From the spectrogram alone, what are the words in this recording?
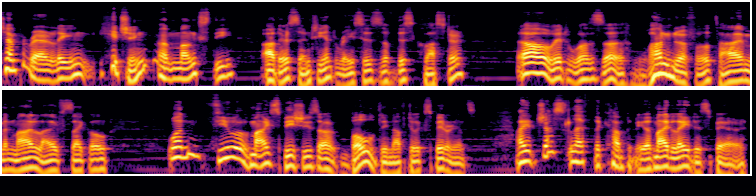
temporarily hitching amongst the other sentient races of this cluster. Oh, it was a wonderful time in my life cycle. One few of my species are bold enough to experience. I had just left the company of my latest bear,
